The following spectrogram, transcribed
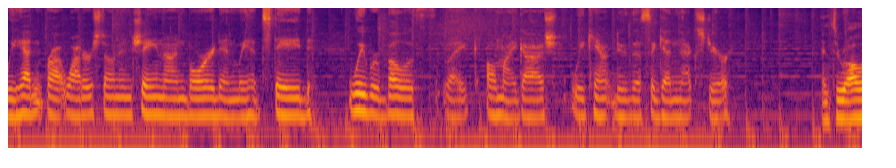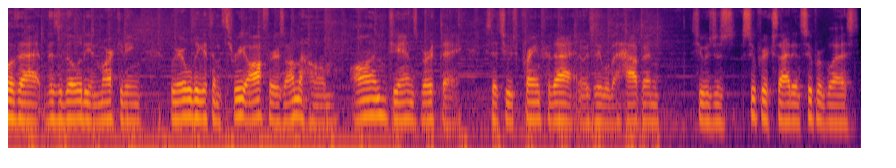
we hadn't brought Waterstone and Shane on board and we had stayed. We were both like, oh my gosh, we can't do this again next year. And through all of that visibility and marketing, we were able to get them three offers on the home on Jan's birthday. She said she was praying for that and it was able to happen. She was just super excited, super blessed.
